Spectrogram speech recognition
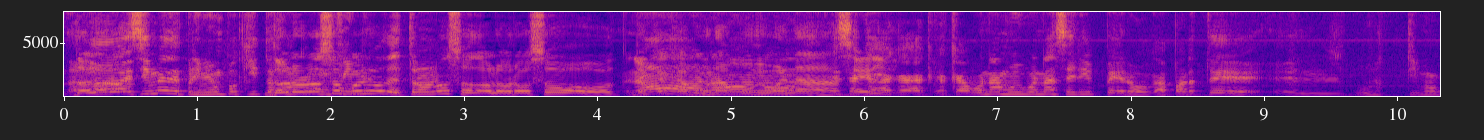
Doloro- Ay, sí me deprimió un poquito. ¿Doloroso Juego de Tronos o doloroso de que acabó una no, muy no. buena Esa serie? ca- ca- Acabó una muy buena serie, pero aparte el último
